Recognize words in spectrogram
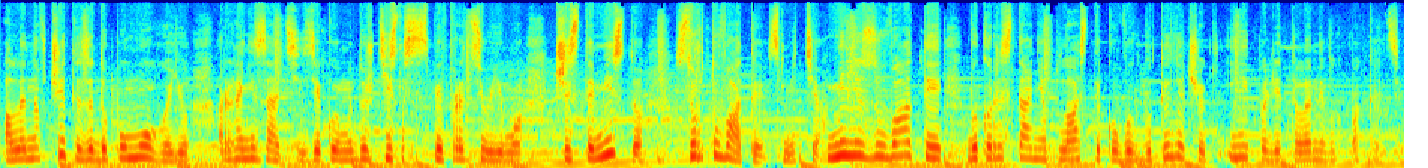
але навчити за допомогою організації, з якою ми дуже тісно співпрацюємо, чисте місто, сортувати сміття, мінізувати використання пластикових бутилочок і поліетиленових пакетів.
